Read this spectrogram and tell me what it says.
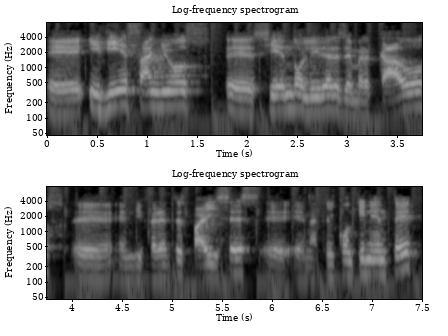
eh, y 10 años siendo líderes de mercados en diferentes países en aquel continente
